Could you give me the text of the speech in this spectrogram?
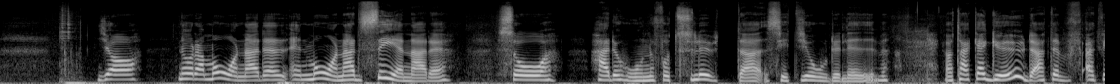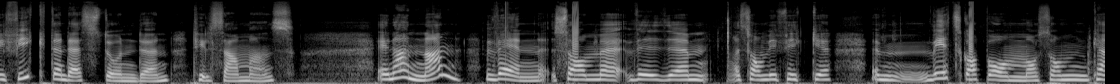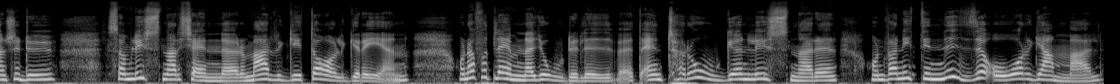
Ja, några månader, en månad senare så hade hon fått sluta sitt jordeliv. Jag tackar Gud att, det, att vi fick den där stunden tillsammans. En annan vän som eh, vi, eh, som vi fick eh, mm, vetskap om och som kanske du som lyssnar känner, Margit Dahlgren. Hon har fått lämna jordelivet, en trogen lyssnare. Hon var 99 år gammal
